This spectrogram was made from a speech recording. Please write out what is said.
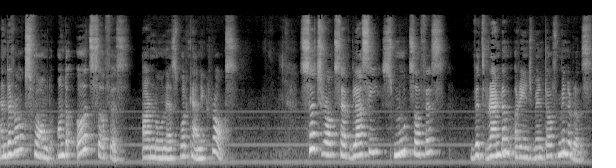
and the rocks formed on the earth's surface are known as volcanic rocks. Such rocks have glassy, smooth surface with random arrangement of minerals.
